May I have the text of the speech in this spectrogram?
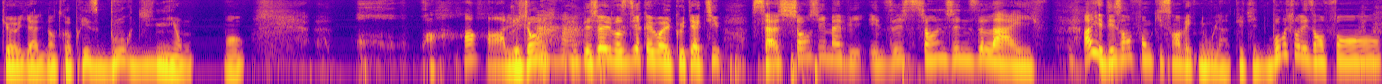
qu'il y a une entreprise Bourguignon. Hein. Oh, ah, ah, ah, les, gens, les gens ils vont se dire quand ils vont écouter Active, ça a changé ma vie. It's changing the life. Ah, il y a des enfants qui sont avec nous là. Tu te dis bonjour les enfants.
